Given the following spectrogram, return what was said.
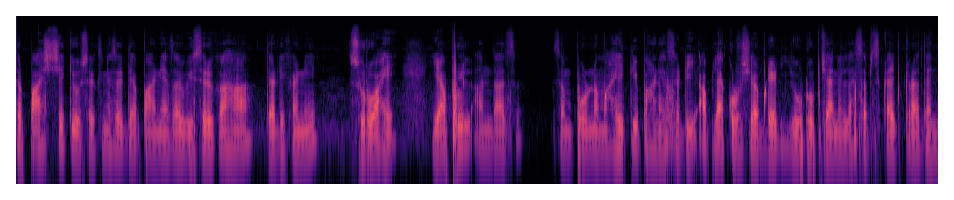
तर पाचशे क्युसेक्सने सध्या पाण्याचा विसर्ग हा त्या ठिकाणी सुरू आहे. यापुढील अंदाज संपूर्ण माहिती पाहण्यासाठी आपल्या कृषी अपडेट यूट्यूब चॅनलला सबस्क्राईब करा. धन्यवाद.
